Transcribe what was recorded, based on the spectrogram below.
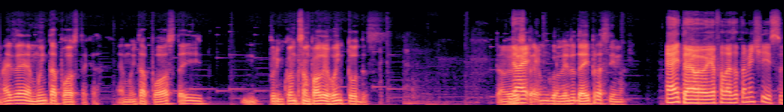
Mas é muita aposta, cara. É muita aposta e por enquanto São Paulo errou em todas. Então eu daí... espero um goleiro daí para cima. É, então, eu ia falar exatamente isso.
